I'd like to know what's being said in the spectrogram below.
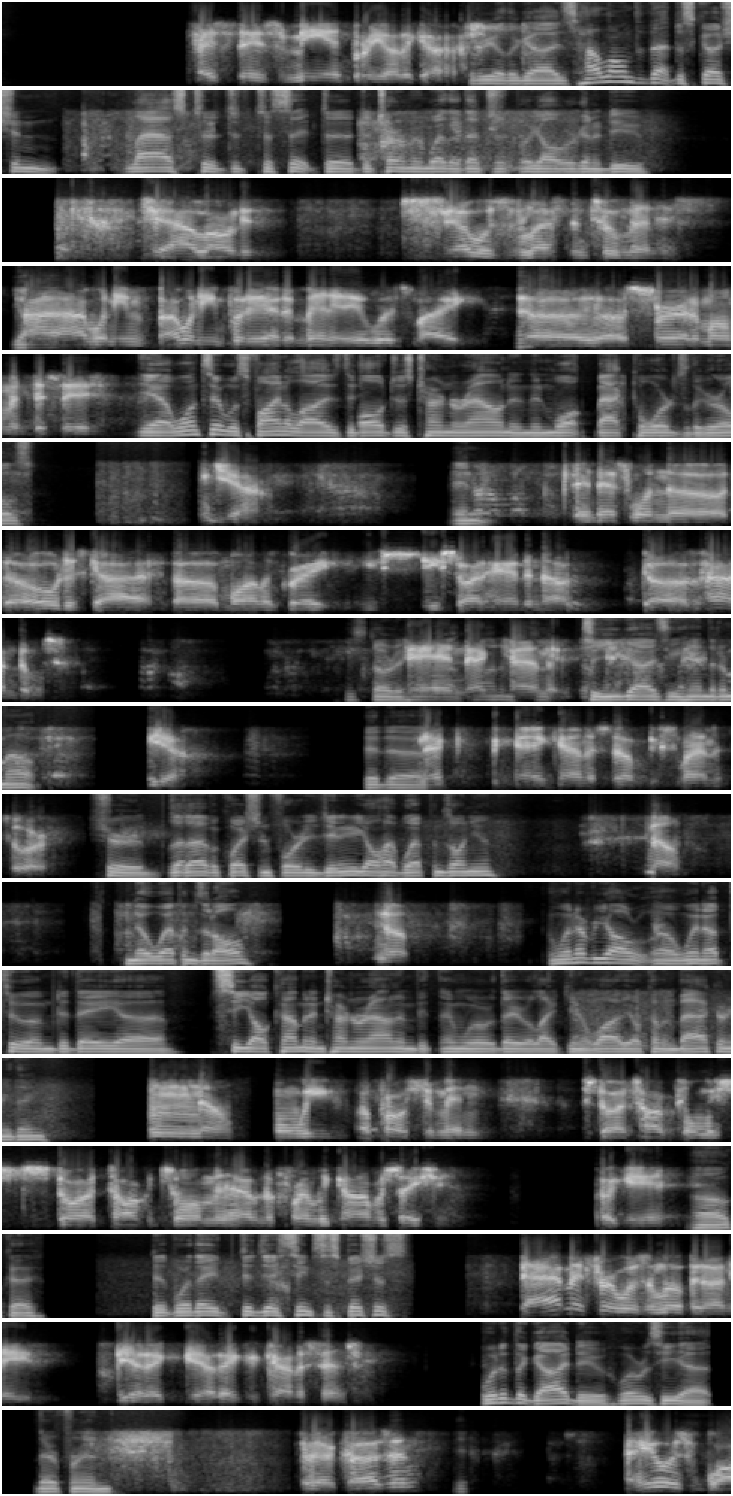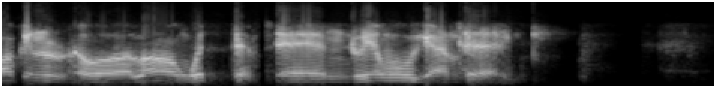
It's, it's me and three other guys. Three other guys. How long did that discussion last to to to, sit, to determine whether that's what y'all were going to do? How long did? That was less than two minutes. Y'all, I, I wouldn't even. I wouldn't even put it at a minute. It was like uh, a spur of the moment decision. yeah. Once it was finalized, did all just turned around and then walked back towards the girls? Yeah. And And that's when the the oldest guy, uh, Marlon Gray, he he started handing out uh, condoms, he started. handing and out that condoms. kind of To you guys, he handed them out. yeah, Did uh, that became kind of self-explanatory. sure. I have a question for you. Did any of y'all have weapons on you? No, No weapons at all. no, Whenever y'all uh, went up to him, did they uh, see y'all coming and turn around and, be, and were they were like, you know, why are y'all coming back or anything? Mm, no. When we approached him and started talking to him, we started talking to him and having a friendly conversation again. Oh, okay. Did were they? Did they seem suspicious? The atmosphere was a little bit uneasy. Yeah, they yeah they could kind of sense it. What did the guy do? Where was he at? Their friend. their cousin. Yeah. he was walking uh, along with them, and then when we got to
